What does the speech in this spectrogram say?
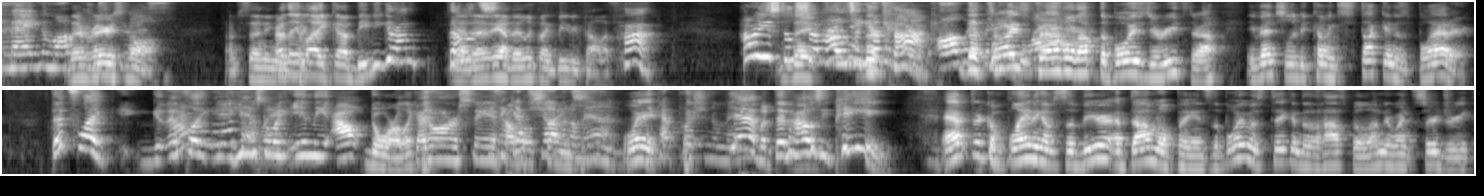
he magnum up? They're and very stick small. his- I'm sending. Are you they pic- like uh, BB gun Yeah, pellets? they- yeah, they look like BB pellets. Huh. How are you still They- shoving How those did in they your get cock? all the way up into your toys bladder? traveled up the boy's urethra, eventually becoming stuck in his bladder. That's like that's like do they have he that was way? going in the outdoor. Like I don't understand Because he how kept those shoving things. them in. Wait. They kept pushing them in. Yeah, but then how's he peeing? After complaining of severe abdominal pains, the boy was taken to the hospital and underwent surgery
